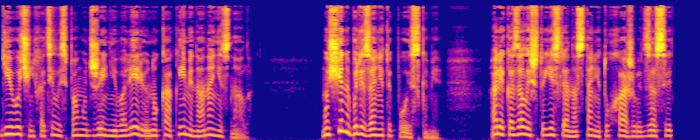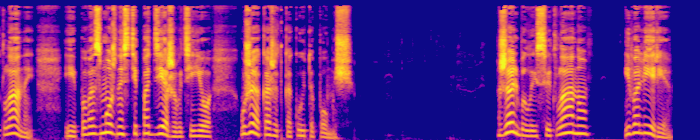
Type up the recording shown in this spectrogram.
Ей очень хотелось помочь Жене и Валерию, но как именно, она не знала. Мужчины были заняты поисками. Але казалось, что если она станет ухаживать за Светланой и по возможности поддерживать ее, уже окажет какую-то помощь. Жаль было и Светлану, и Валерия,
